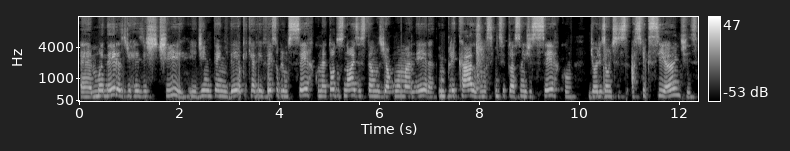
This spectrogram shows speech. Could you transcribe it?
é, maneiras de resistir e de entender o que é viver sobre um cerco, né? Todos nós estamos de alguma maneira implicados em situações de cerco de horizontes asfixiantes,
